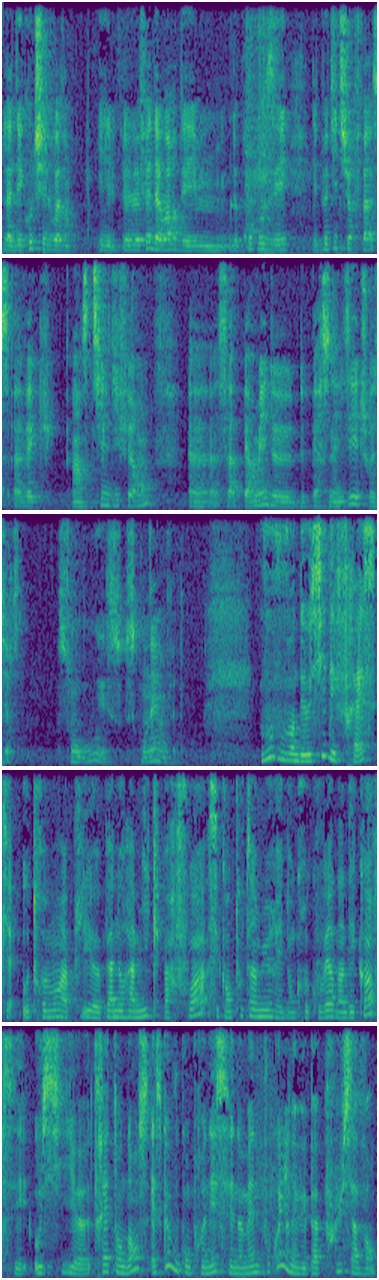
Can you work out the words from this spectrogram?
la déco de chez le voisin. Et le, fait d'avoir des, de proposer des petites surfaces avec un style différent, euh, ça permet de personnaliser et de choisir son goût et ce qu'on aime en fait. Vous, vous vendez aussi des fresques, autrement appelées euh, panoramiques parfois. C'est quand tout un mur est donc recouvert d'un décor. C'est aussi euh, très tendance. Est-ce que vous comprenez ce phénomène? Pourquoi il n'y en avait pas plus avant?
